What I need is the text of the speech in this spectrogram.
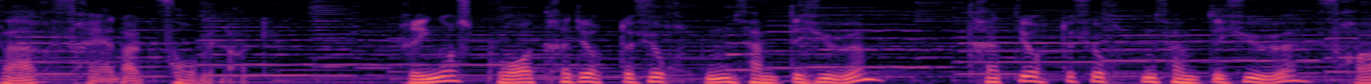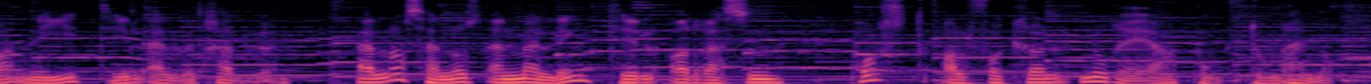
hver fredag formiddag. Ring oss på 38 14 50 20, 38 14 50 20 fra 9 til 11.30, eller send oss en melding til adressen postalfakrøllnorea.no.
